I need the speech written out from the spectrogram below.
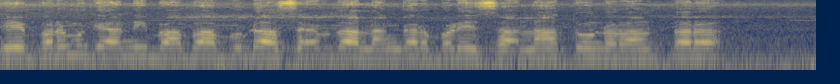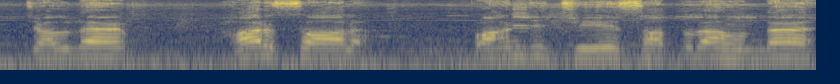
ਇਹ ਬ੍ਰਹਮ ਗਿਆਨੀ ਬਾਬਾ ਬੁੱਢਾ ਸਾਹਿਬ ਦਾ ਲੰਗਰ ਬੜੇ ਸਾਲਾਂ ਤੋਂ ਨਿਰੰਤਰ ਚੱਲਦਾ ਹੈ। ਹਰ ਸਾਲ 5 6 7 ਦਾ ਹੁੰਦਾ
